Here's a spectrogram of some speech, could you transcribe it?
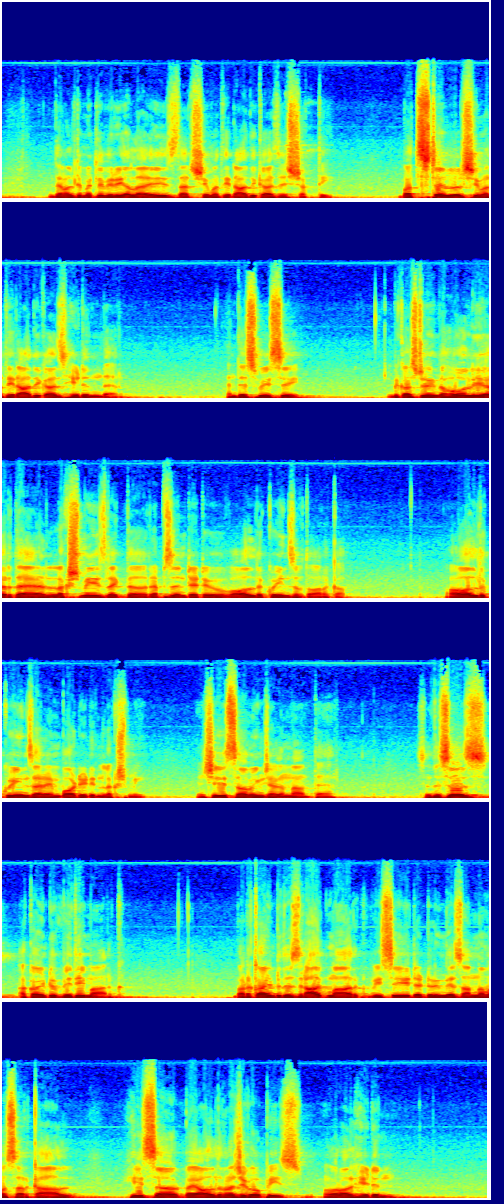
then ultimately we realize that Srimati Radhika is his Shakti. But still, Srimati Radhika is hidden there. And this we see. Because during the whole year there, Lakshmi is like the representative of all the queens of Dwaraka. All the queens are embodied in Lakshmi. And she is serving Jagannath there. So this is according to Vidhi marg. But according to this Rag marg, we see that during this Annavasar Kal, he is served by all the Rajagopis, who are all hidden.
